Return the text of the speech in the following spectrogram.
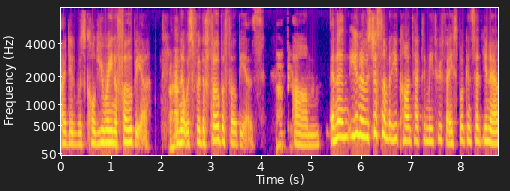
I did was called Uranophobia, uh-huh. and that was for the phobophobias. Okay. Um, and then, you know, it was just somebody who contacted me through Facebook and said, you know,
